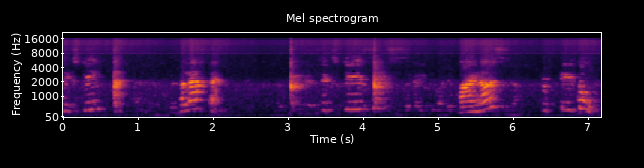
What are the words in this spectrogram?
60 with the left hand. 66 minus 52.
